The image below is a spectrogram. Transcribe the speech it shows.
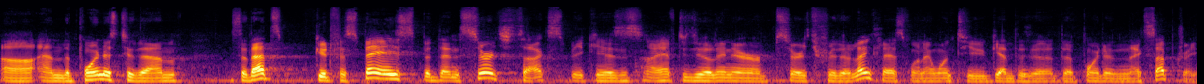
uh, and the pointers to them. So that's good for space, but then search sucks because I have to do a linear search through the linked list when I want to get the, the pointer to the next subtree.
